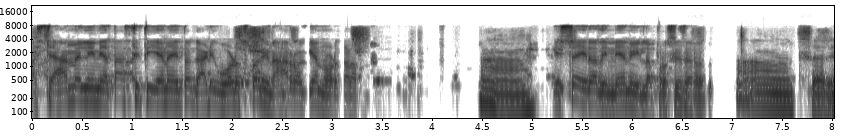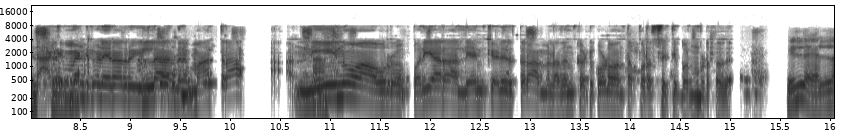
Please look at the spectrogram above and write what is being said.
ಅಷ್ಟೇ ಆಮೇಲೆ ನೀನ್ ಯಥಾಸ್ಥಿತಿ ಏನಾಯ್ತೋ ಗಾಡಿ ಓಡಿಸ್ಕೊ ನೀನ್ ಆರೋಗ್ಯ ನೋಡ್ಕೊಳಪ್ಪ. ಇಷ್ಟ ಇರೋದು ಇನ್ನೇನು ಇಲ್ಲ ಪ್ರೊಸೀಜರ್ ಅದು. ಡಾಕ್ಯುಮೆಂಟ್ಗಳು ಏನಾದ್ರು ಇಲ್ಲ ಅಂದ್ರೆ ಮಾತ್ರ ನೀನು ಅವ್ರ ಪರಿಹಾರ ಅಲ್ಲಿ ಏನ್ ಕೇಳಿರ್ತಾರೋ ಆಮೇಲೆ ಅದನ್ನ ಕಟ್ಕೊಡುವಂತ ಪರಿಸ್ಥಿತಿ ಬಂದ್ಬಿಡ್ತದೆ. ಇಲ್ಲ ಎಲ್ಲ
